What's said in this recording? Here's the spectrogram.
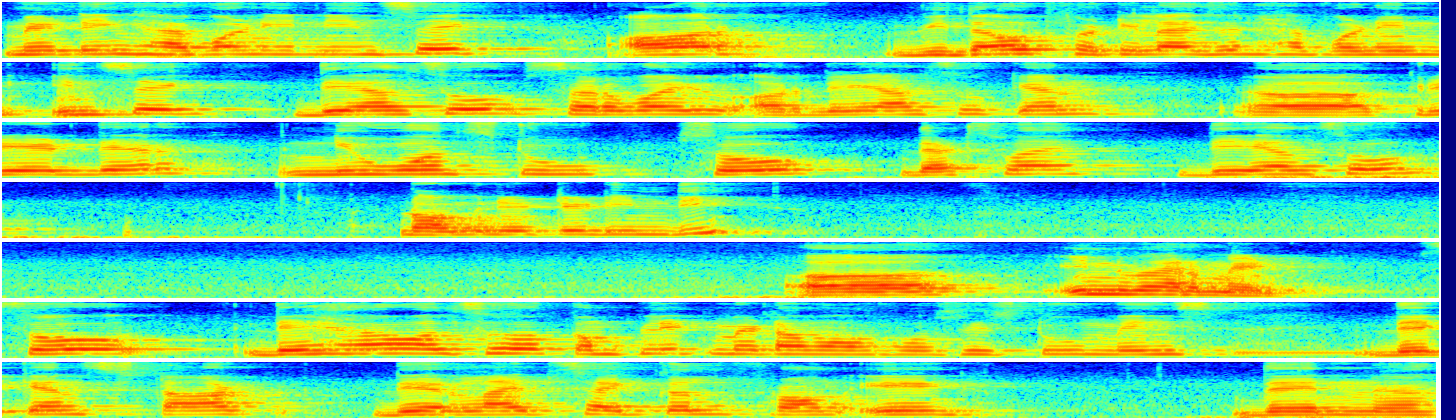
mating happen in insect or without fertilization happen in insect they also survive or they also can uh, create their new ones too. So that's why they also dominated in the uh, environment so they have also a complete metamorphosis too means they can start their life cycle from egg then uh,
